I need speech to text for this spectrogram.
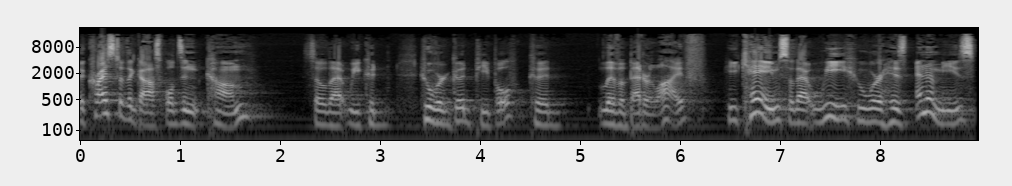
The Christ of the gospel didn't come so that we could, who were good people, could live a better life. He came so that we, who were his enemies,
